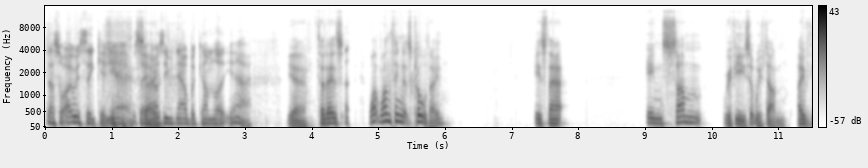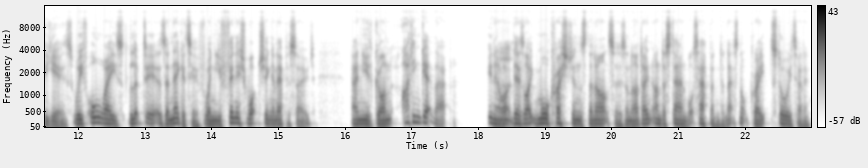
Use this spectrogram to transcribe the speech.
that's what I was thinking. Yeah. so, So- how's he now become like? Yeah. Yeah. So there's one one thing that's cool though is that in some reviews that we've done over the years, we've always looked at it as a negative when you finish watching an episode and you've gone, I didn't get that. You know, Mm. there's like more questions than answers, and I don't understand what's happened, and that's not great storytelling.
